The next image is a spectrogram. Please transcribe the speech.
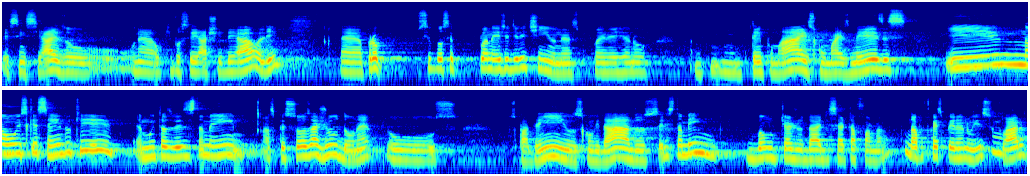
essenciais ou né, o que você acha ideal ali, é, pro, se você planeja direitinho, né, planejando um tempo mais, com mais meses e não esquecendo que é, muitas vezes também as pessoas ajudam, né, os, os padrinhos, os convidados, eles também vão te ajudar de certa forma. Não dá para ficar esperando isso, é. claro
